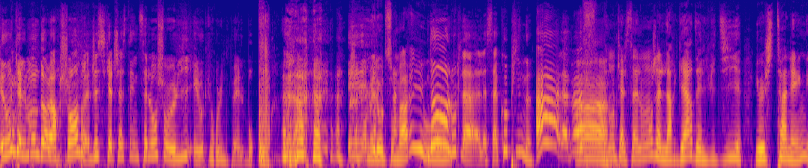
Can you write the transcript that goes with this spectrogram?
Et donc elle monte dans leur chambre. Jessica Chastain s'allonge sur le lit et l'autre lui roule une pelle. Bon pff, voilà. Oh, mais l'autre, son mari ou... Non l'autre la, la- sa copine. Ah, la meuf Ah. Et donc elle s'allonge, elle la regarde, elle lui dit You're stunning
